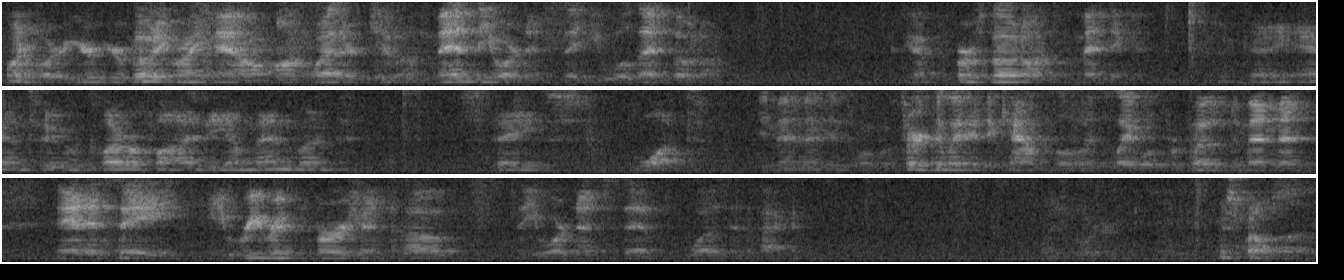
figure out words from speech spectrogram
Point of order, you're, you're voting right now on whether to amend the ordinance that you will then vote on. You have to first vote on amending it. Okay, and to clarify, the amendment states what? The amendment is what was circulated to council, it's labeled proposed amendment, and it's a, a rewritten version of the ordinance that was in the packet. Mr. Phelps?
